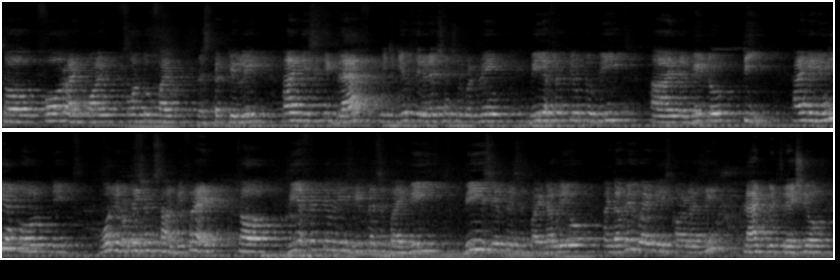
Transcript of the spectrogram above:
So 4 and 0.425 respectively. And this is the graph which gives the relationship between B effective to B and B to T. And in Indian code, the only notations are different. So B effective is replaced by B, B is replaced by W, and W by T is called as the flat width ratio.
